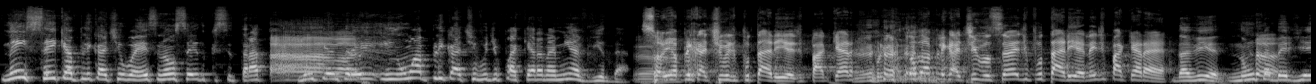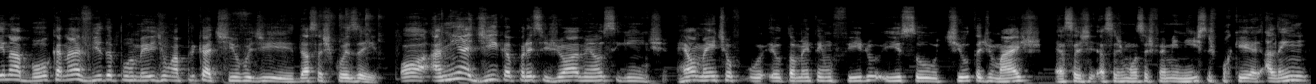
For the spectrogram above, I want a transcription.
nem sei que aplicativo é esse, não sei do que se trata. Ah, nunca entrei em um aplicativo de paquera na minha vida. Só em aplicativo de putaria, de paquera, porque todo aplicativo seu é de putaria, nem de paquera é. Davi, nunca beijei na boca na vida por meio de um aplicativo de dessas coisas aí. Ó, a minha dica pra esse jovem é o seguinte: realmente eu, eu também tenho um filho e isso tilta demais essas, essas moças feministas, porque além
